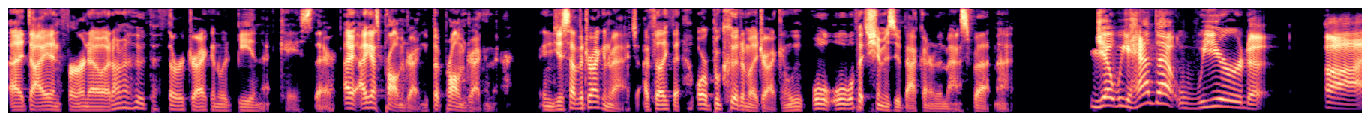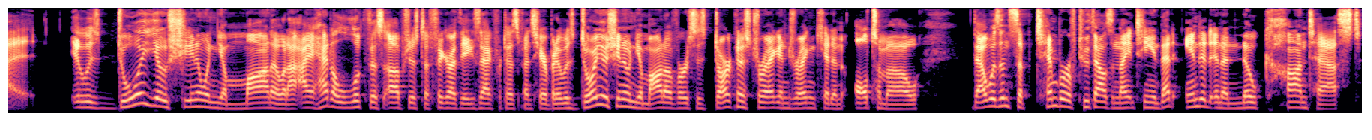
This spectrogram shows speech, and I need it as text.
uh Dia Inferno. I don't know who the third dragon would be in that case. There, I, I guess Problem Dragon. You put Problem Dragon there, and you just have a dragon match. I feel like that, or Bukudama Dragon. We we'll, we'll put Shimizu back under the mask for that match. Yeah, we had that weird. uh It was Doi Yoshino and Yamato, and I, I had to look this up just to figure out the exact participants here. But it was Doi Yoshino and Yamato versus Darkness Dragon, Dragon Kid, and Ultimo. That was in September of 2019. That ended in a no contest.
